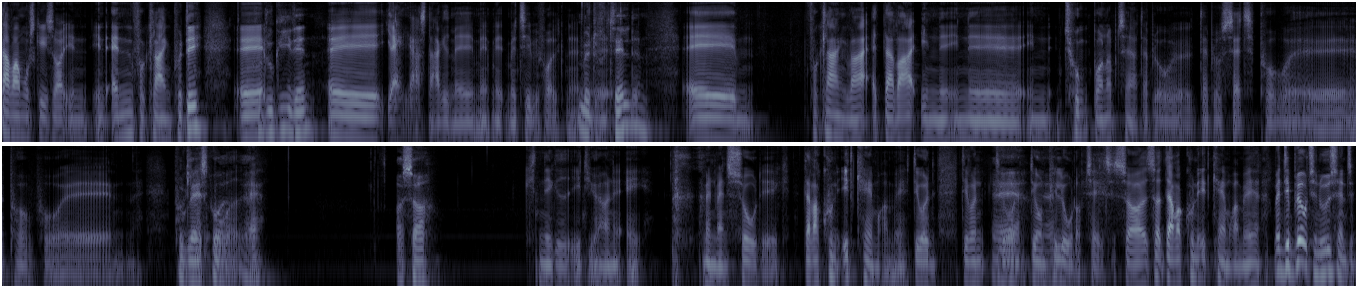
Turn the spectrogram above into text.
der var måske så en, en anden forklaring på det. Øh, du give den? Øh, ja, jeg har snakket med, med, med, med tv-folkene. Vil du fortælle den? Øh, forklaringen var, at der var en, en, en, en tung båndoptager, der blev, der blev sat på, øh, på, på, øh, på glasbordet. Ja. ja. Og så? Knækkede et hjørne af men man så det ikke. Der var kun ét kamera med. Det var, det var, det var, det var en ja. pilotoptagelse, så, så der var kun ét kamera med. Men det blev til en udsendelse.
